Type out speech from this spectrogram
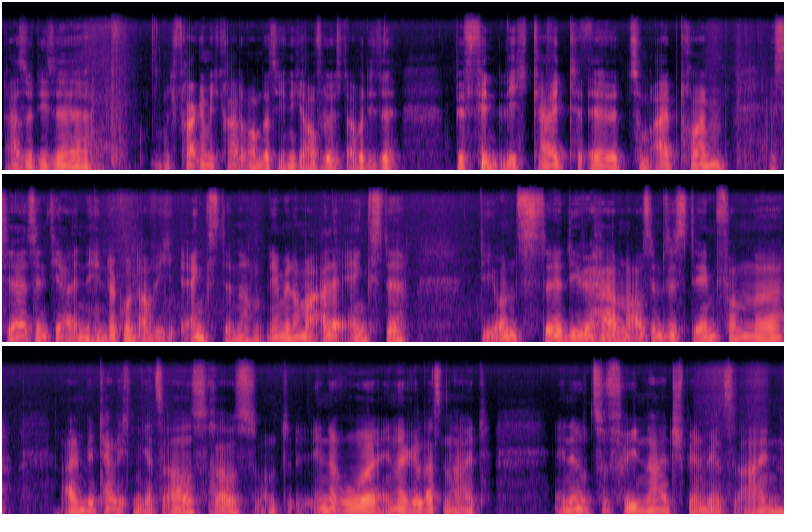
Also diese, ich frage mich gerade, warum das sich nicht auflöst, aber diese Befindlichkeit äh, zum Albträumen ist ja, sind ja im Hintergrund auch wie Ängste. Ne? Nehmen wir nochmal alle Ängste, die uns, äh, die wir haben aus dem System von äh, allen Beteiligten jetzt aus, raus und innere Ruhe, innere Gelassenheit, innere Zufriedenheit spielen wir jetzt ein.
